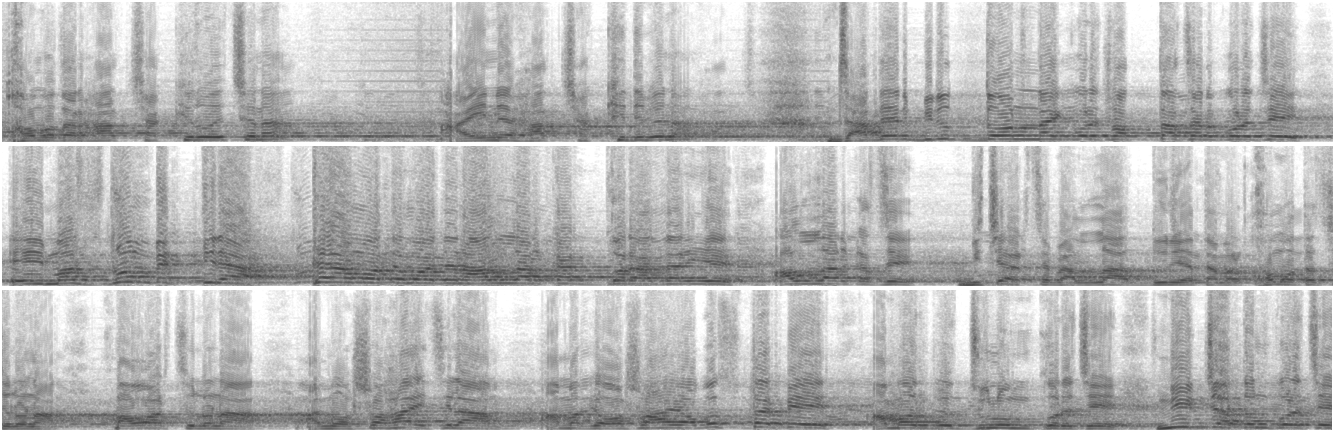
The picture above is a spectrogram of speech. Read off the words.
ক্ষমতার হাত সাক্ষী রয়েছে না? আইনের হাত সাক্ষী দেবে না? যাদের বিরুদ্ধে অন্যায় করেছে অত্যাচার করেছে এই মাজলুম ব্যক্তিরা কেয়ামতে ময়দানে আল্লাহর কাঠ করা দাঁড়িয়ে আল্লাহর কাছে বিচার চাবে আল্লাহ দুনিয়াতে আমার ক্ষমতা ছিল না পাওয়ার ছিল না আমি অসহায় ছিলাম আমাকে অসহায় অবস্থায় পেয়ে আমার উপর জুলুম করেছে নির্যাতন করেছে।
